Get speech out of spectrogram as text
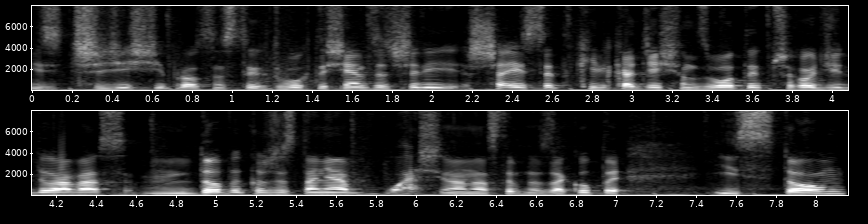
i z 30% z tych 2000, czyli 600 kilkadziesiąt złotych przychodzi do Was do wykorzystania właśnie na następne zakupy. I z tą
